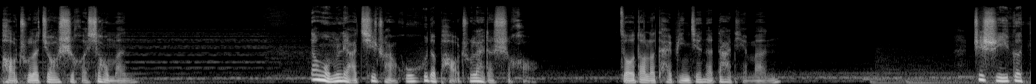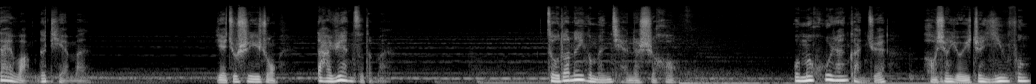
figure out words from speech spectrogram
跑出了教室和校门。当我们俩气喘呼呼的跑出来的时候，走到了太平间的大铁门。这是一个带网的铁门，也就是一种大院子的门。走到那个门前的时候，我们忽然感觉好像有一阵阴风。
